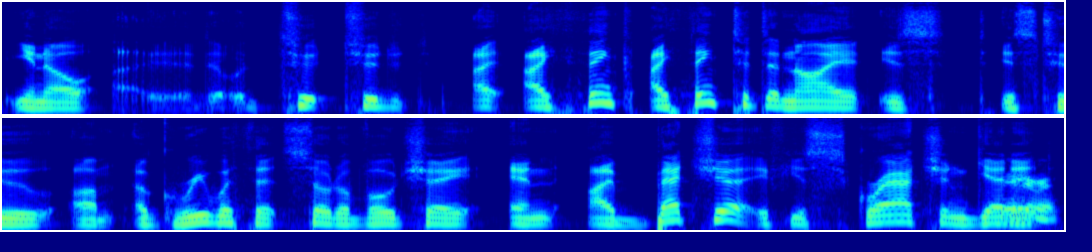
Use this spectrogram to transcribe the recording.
You know, uh, to to I, I think I think to deny it is is to um, agree with it sotto voce, and I bet you if you scratch and get it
